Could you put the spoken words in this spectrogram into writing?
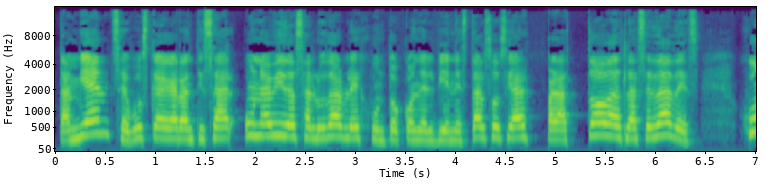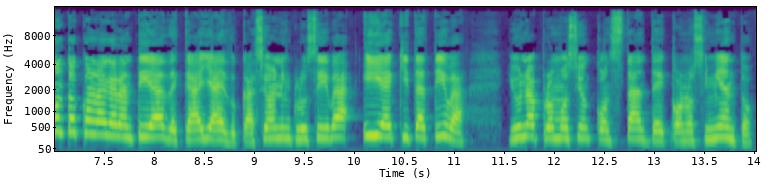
también se busca garantizar una vida saludable junto con el bienestar social para todas las edades, junto con la garantía de que haya educación inclusiva y equitativa y una promoción constante de conocimiento.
